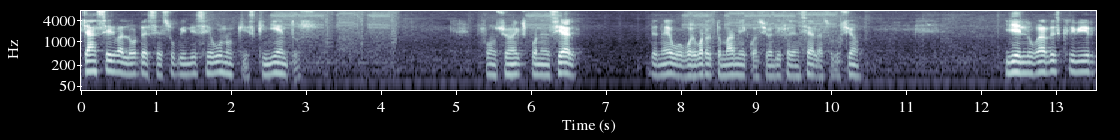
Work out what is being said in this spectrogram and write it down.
Ya sé el valor de C subíndice 1, que es 500. Función exponencial. De nuevo, vuelvo a retomar mi ecuación diferencial, la solución y en lugar de escribir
